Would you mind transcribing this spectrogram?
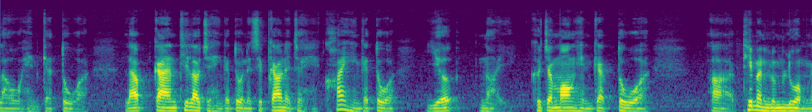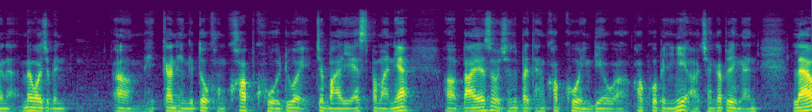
เราเห็นแก่ตัว แล้วการที่เราจะเห็นแก่ตัวใน 19เนี่ยจะค่อยเห็นแก่ตัวเยอะหน่อย คือจะมองเห็นแก่ตัวอ่าที่มันรวมๆกันอะไม่ว่าจะเป็นอ่า การเห็นแก่ตัวของครอบครัวด้วยจะ bias ประมาณเนี้ยอ่า bias ว่าฉันจะไปทางครอบครัวอย่างเดียวอะครอบครัวเป็นอย่างนี้อ่าฉันก็เป็นอย่างนั้น แล้ว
